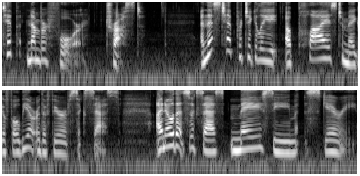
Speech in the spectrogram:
Tip number four trust. And this tip particularly applies to megaphobia or the fear of success. I know that success may seem scary,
